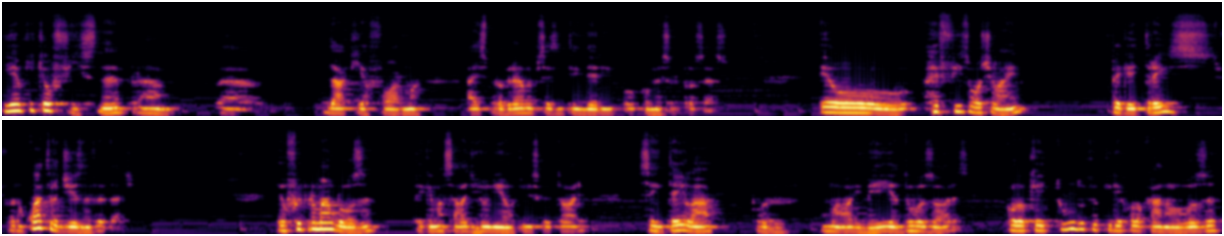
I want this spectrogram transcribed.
E aí, o que, que eu fiz né, para uh, dar aqui a forma a esse programa, para vocês entenderem o começo do processo? Eu refiz o outline, peguei três, foram quatro dias na verdade. Eu fui para uma lousa, peguei uma sala de reunião aqui no escritório, sentei lá por uma hora e meia, duas horas, coloquei tudo que eu queria colocar na lousa,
